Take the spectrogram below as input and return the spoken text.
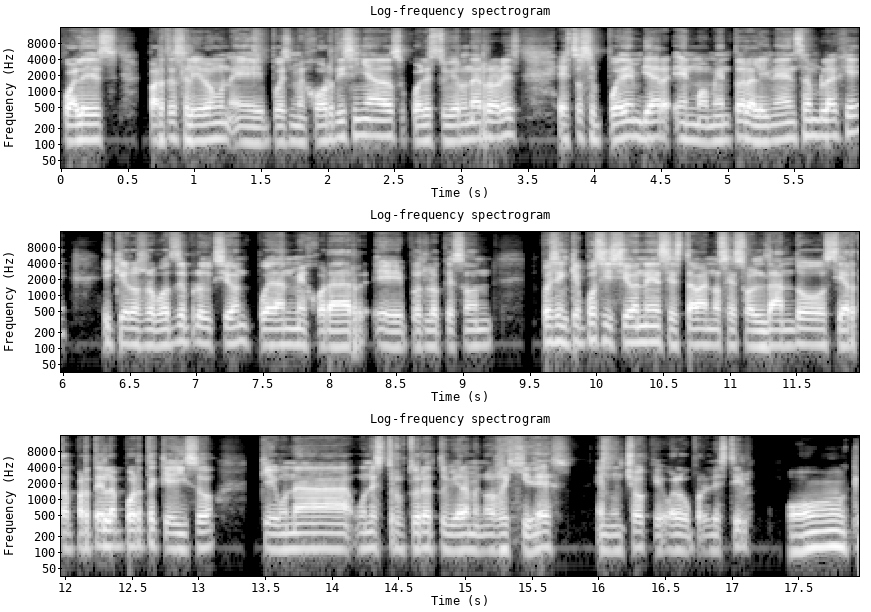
cuáles partes salieron eh, pues mejor diseñadas o cuáles tuvieron errores, esto se puede enviar en momento a la línea de ensamblaje y que los robots de producción puedan mejorar eh, pues lo que son, pues en qué posiciones estaban, no sé, soldando cierta parte de la puerta que hizo que una, una estructura tuviera menor rigidez en un choque o algo por el estilo. ok.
